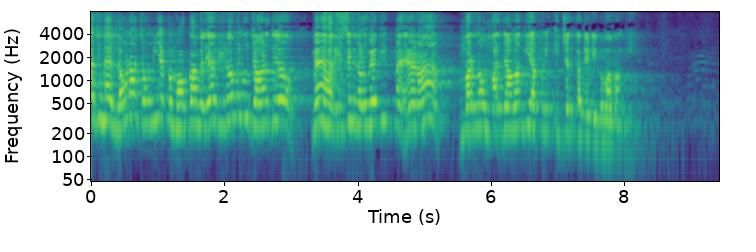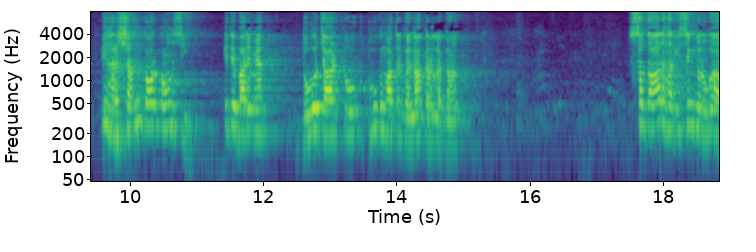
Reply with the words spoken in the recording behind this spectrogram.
ਅੱਜ ਮੈਂ ਲਾਉਣਾ ਚਾਹੁੰਦੀ ਇੱਕ ਮੌਕਾ ਮਿਲਿਆ। ਵੀਰੋ, ਮੈਨੂੰ ਜਾਣ ਦਿਓ। ਮੈਂ ਹਰੀ ਸਿੰਘ ਨਲੂਏ ਦੀ ਭੈਣ ਆ। ਮਰਨੋਂ ਮਰ ਜਾਵਾਂਗੀ, ਆਪਣੀ ਇੱਜ਼ਤ ਕਦੇ ਨਹੀਂ ਗਵਾਵਾਂਗੀ। ਇਹ ਹਰਸ਼ਰਨ ਕੌਰ ਕੌਣ ਸੀ? ਇਹਦੇ ਬਾਰੇ ਮੈਂ ਦੋ ਚਾਰ ਟੂਕ ਟੂਕ ਮਾਤਰ ਗੱਲਾਂ ਕਰਨ ਲੱਗਾ। ਸਰਦਾਰ ਹਰੀ ਸਿੰਘ ਨਲੂਆ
